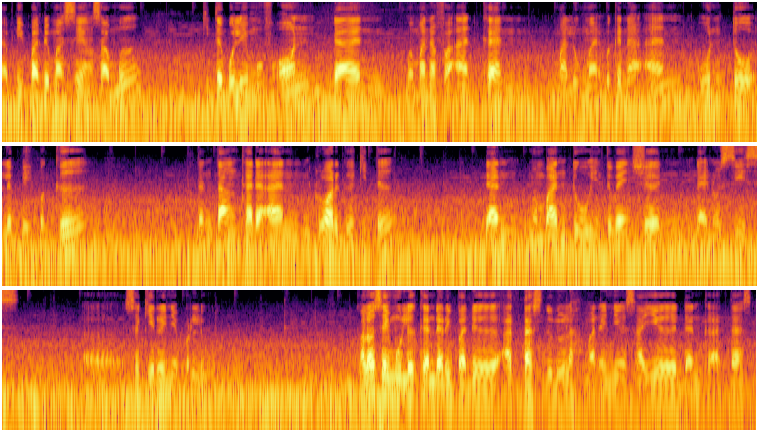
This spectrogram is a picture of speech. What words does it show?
tapi pada masa yang sama kita boleh move on dan memanfaatkan maklumat berkenaan untuk lebih peka tentang keadaan keluarga kita dan membantu intervention diagnosis uh, sekiranya perlu. Kalau saya mulakan daripada atas dululah maknanya saya dan ke atas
